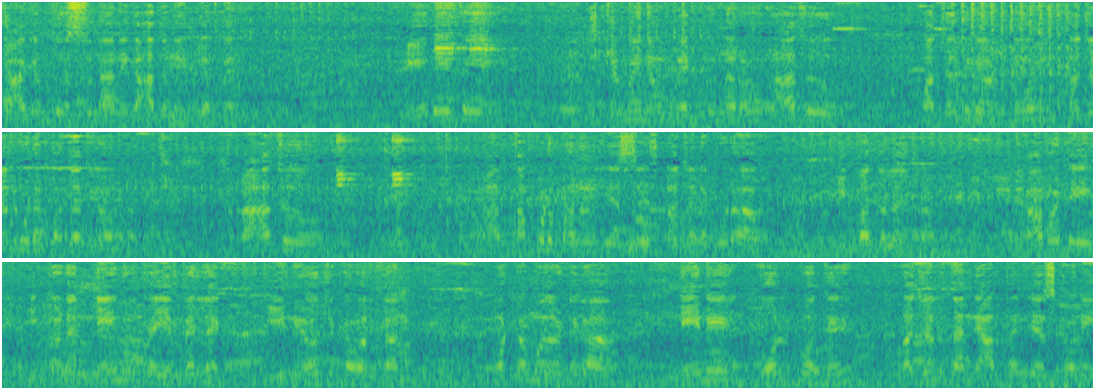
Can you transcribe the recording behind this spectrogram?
త్యాగం చేస్తున్నానని కాదు నేను చెప్పేది. ఏదైతే ముఖ్యమైన వ్యక్తి ఉన్నారో రాజు పద్ధతిగా ఉంటే ప్రజలు కూడా పద్ధతిగా ఉంటారు. రాజు ఆ తప్పుడు పనులు చేస్తే ప్రజలు కూడా ఇబ్బందులు అవుతారు కాబట్టి ఇక్కడ నేను ఒక ఎమ్మెల్యే ఈ నియోజకవర్గానికి మొట్టమొదటిగా నేనే కోల్పోతే ప్రజలు దాన్ని అర్థం చేసుకొని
